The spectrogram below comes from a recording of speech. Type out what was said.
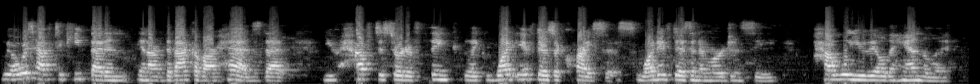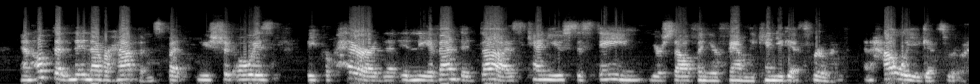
We always have to keep that in in our the back of our heads that you have to sort of think like what if there's a crisis? What if there's an emergency? How will you be able to handle it? And hope that it never happens but you should always be prepared that in the event it does can you sustain yourself and your family? Can you get through it? And how will you get through it?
